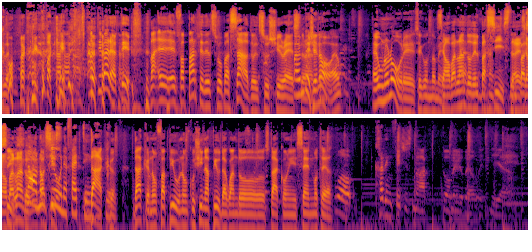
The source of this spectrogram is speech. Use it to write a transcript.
il- ma, che- ma che- ma ti pare a te? Ma eh, fa parte del suo passato il sushi Ma restaurant? invece no, è un, è un onore secondo me. Stiamo parlando del bassista, Del eh, stiamo bassista. parlando No, del non bassista. più, in effetti, non Duck, più. Duck non fa più, non cucina più da quando sta con i Sand Motel. Well, cutting fish is not go very well with the. Uh,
